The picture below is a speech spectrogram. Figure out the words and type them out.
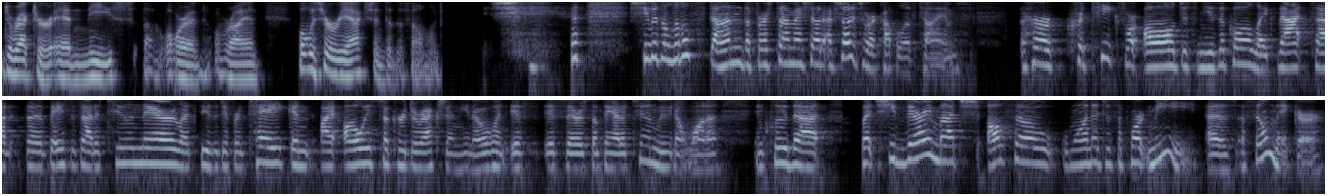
director and niece of Orin O'Brien, what was her reaction to the film? She she was a little stunned the first time I showed. I've showed it to her a couple of times. Her critiques were all just musical, like that's at the bass is out of tune there. Let's use a different take. And I always took her direction. You know, when if if there is something out of tune, we don't want to include that. But she very much also wanted to support me as a filmmaker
